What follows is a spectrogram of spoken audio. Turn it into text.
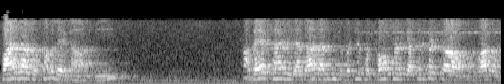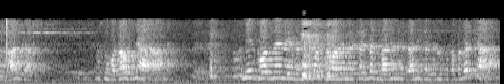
فائدہ تو سب لے گا آدمی۔ اب ایک صاحب جائیداد آدمی کے بچے کو شوق لڑ گیا کرکٹ کا فٹ بال اور کا اس کو مزہ اس میں آ رہا ہے۔ زمین کھودنے میں زمین پر کھوانے میں ٹریکٹر چلانے میں گاڑی کرنے میں اس کو بدل نہیں آ رہا۔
